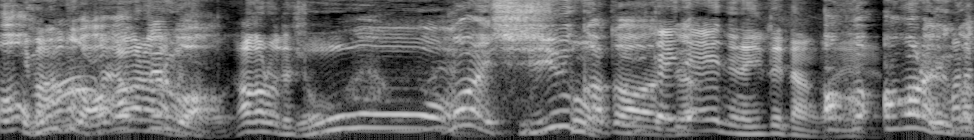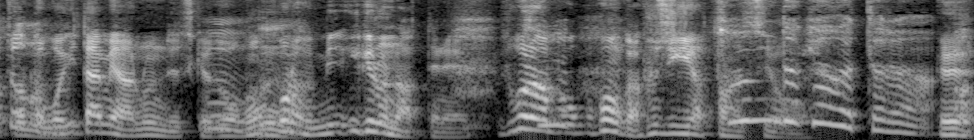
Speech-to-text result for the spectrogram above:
あ本当だ上がってるわ上がるでしょ。おー前、四十肩痛い痛いって言ってたんがね。あ上がらへんかまだちょっとこう痛みあるんですけど、もうこれいけるなってね。それは今回不思議やったんですよそん。だけ上がったら。え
